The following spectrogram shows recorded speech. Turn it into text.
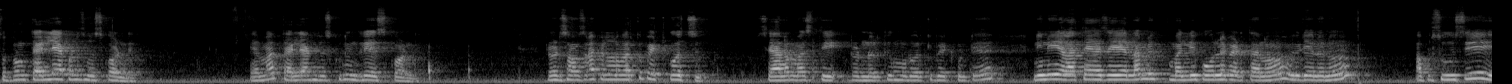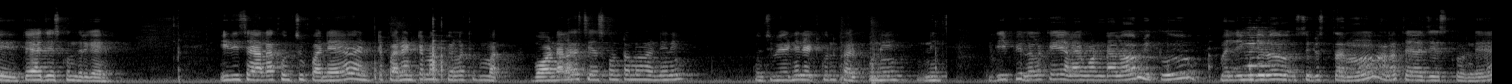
శుభ్రంగా తల్లి లేకుండా చూసుకోండి. ఏమా తల్లి లేకుండా చూసుకుని ఇందులో వేసుకోండి. రెండు సంవత్సరాల పిల్లల వరకు పెట్టుకోవచ్చు. చాలా మస్తి. రెండు నెలలకి మూడు వరకు పెట్టుకుంటే నేను ఎలా తయారు చేయాలో మీకు మళ్ళీ ఫోన్లో పెడతాను వీడియోలను. అప్పుడు చూసి తయారు చేసుకుందరు కానీ ఇది చాలా కొంచెం పని అంటే పని అంటే మా పిల్లలకి మ- చేసుకుంటాం చేసుకుంటాము అన్నీ కొంచెం వేడి నీళ్ళు పెట్టుకుని కలుపుకొని ఇది పిల్లలకి ఎలా వండాలో మీకు మళ్ళీ వీడియోలో చూపిస్తాను. అలా తయారు చేసుకోండి.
